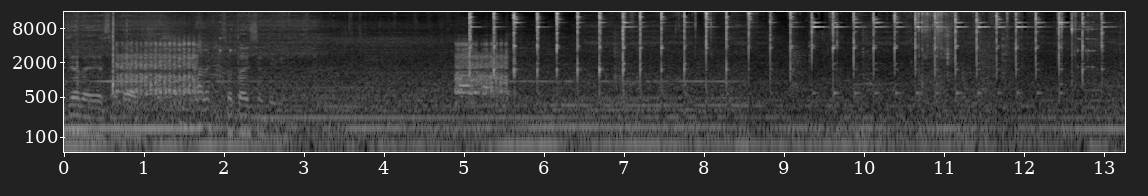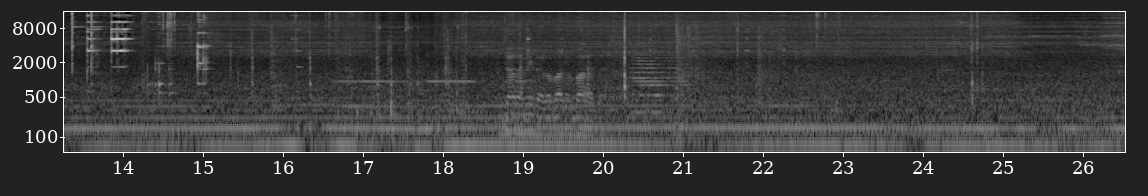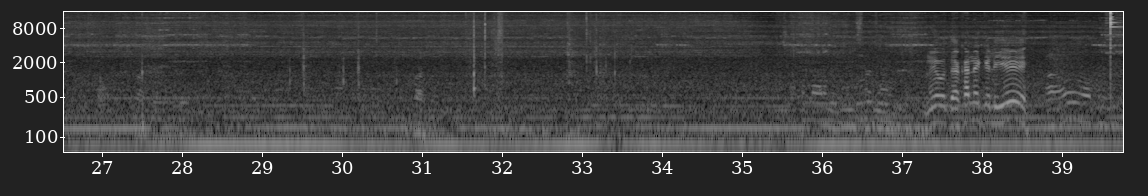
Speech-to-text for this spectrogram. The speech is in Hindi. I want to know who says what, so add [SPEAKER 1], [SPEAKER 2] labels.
[SPEAKER 1] है है सत्ताईस चलेगी ज़्यादा नहीं डालो बाद में आता
[SPEAKER 2] नहीं वो दिखाने के लिए।
[SPEAKER 3] हाँ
